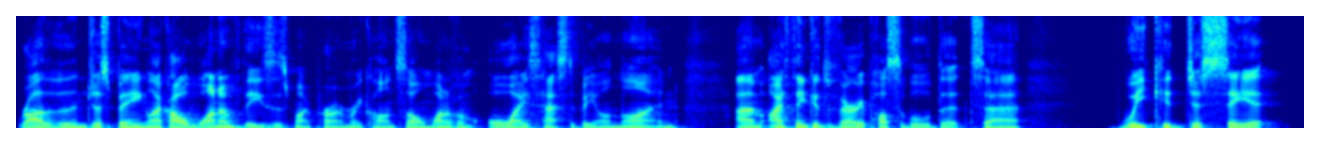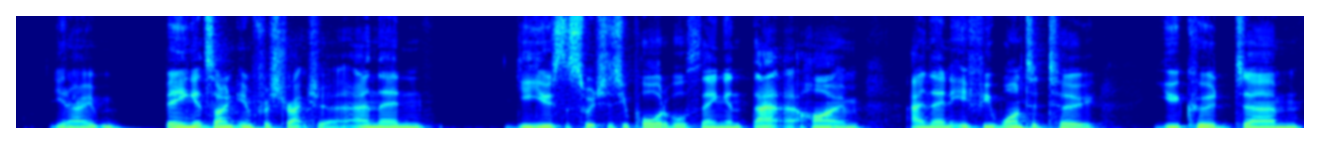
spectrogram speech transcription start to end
rather than just being like, oh, one of these is my primary console, and one of them always has to be online. Um, I think it's very possible that uh, we could just see it, you know, being its own infrastructure, and then you use the Switch as your portable thing and that at home, and then if you wanted to, you could um,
